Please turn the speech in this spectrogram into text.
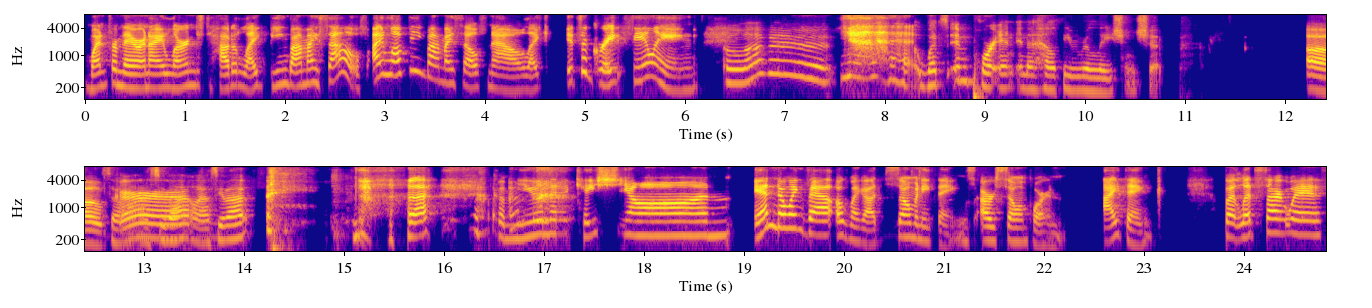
went from there. And I learned how to like being by myself. I love being by myself now. Like, it's a great feeling. I love it. Yeah. What's important in a healthy relationship? Oh, So I'll ask you that. I'll ask you that. communication and knowing that oh my god so many things are so important i think but let's start with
